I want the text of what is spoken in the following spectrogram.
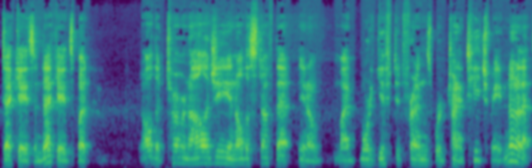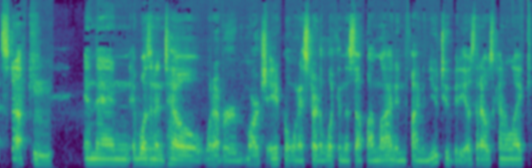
decades and decades but all the terminology and all the stuff that you know my more gifted friends were trying to teach me none of that stuck Mm. And then it wasn't until whatever March, April when I started looking this up online and finding YouTube videos that I was kind of like,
